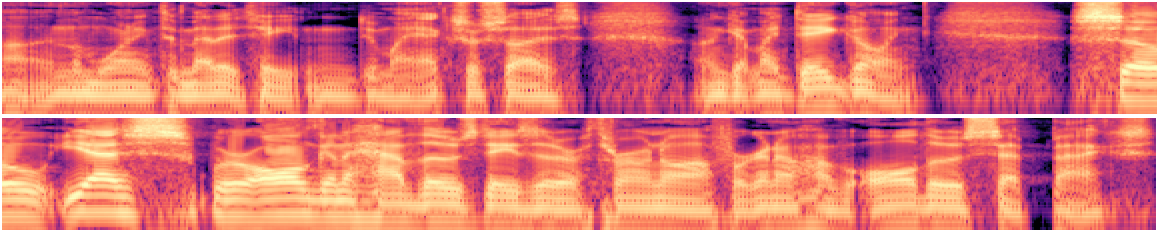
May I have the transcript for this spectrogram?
uh, in the morning to meditate and do my exercise and get my day going. So yes, we're all going to have those days that are thrown off. We're going to have all those setbacks,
